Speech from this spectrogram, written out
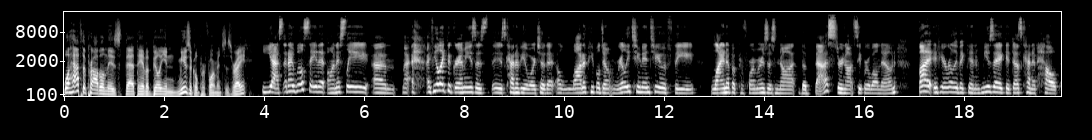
Well, half the problem is that they have a billion musical performances, right? Yes, and I will say that honestly, um, I I feel like the Grammys is is kind of the award show that a lot of people don't really tune into if the lineup of performers is not the best or not super well known. But if you're a really big fan of music, it does kind of help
